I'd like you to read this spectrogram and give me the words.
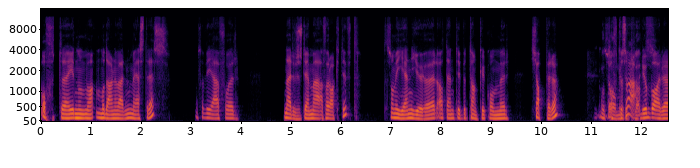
ofte i den moderne verden, med stress. Altså vi er for Nervesystemet er for aktivt, som igjen gjør at den type tanker kommer kjappere. Så ofte så er det jo bare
